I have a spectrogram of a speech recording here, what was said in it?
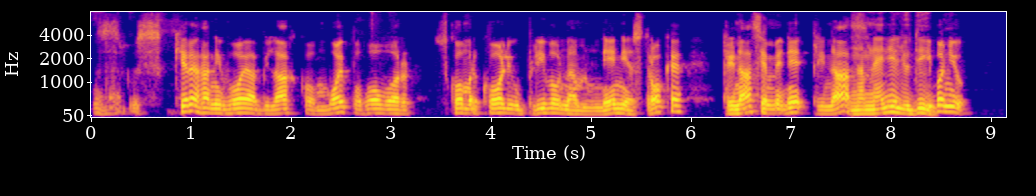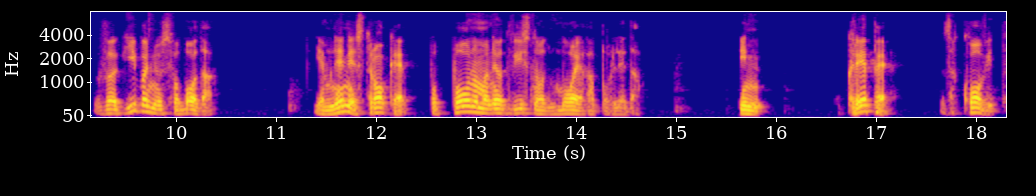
Z, z katerega nivoja bi lahko moj pogovor s komorkoli vplival na mnenje stroke? Pri nas je mne, pri nas, na mnenje ljudi. Gibanju, v gibanju Svoboda je mnenje stroke popolnoma neodvisno od mojega pogleda. In ukrepe za COVID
